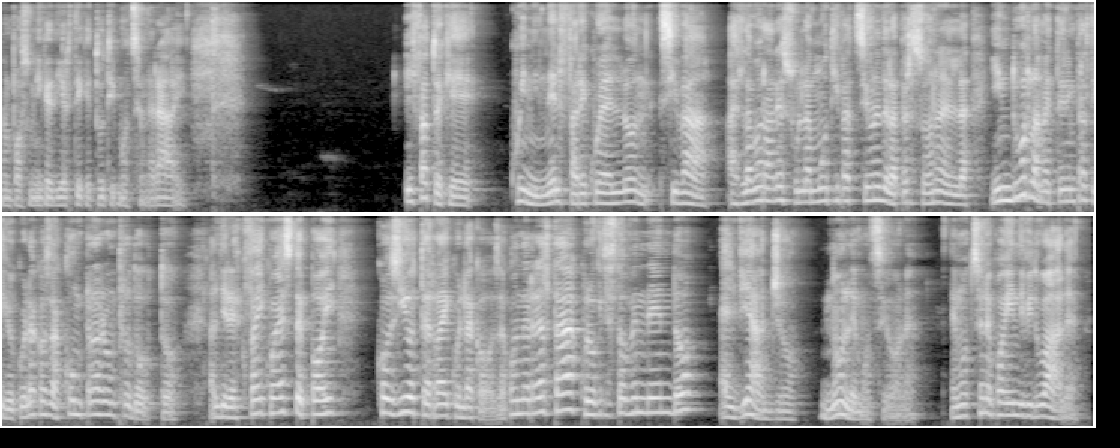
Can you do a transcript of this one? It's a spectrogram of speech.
non posso mica dirti che tu ti emozionerai. Il fatto è che quindi nel fare quello si va a lavorare sulla motivazione della persona, nel indurla a mettere in pratica quella cosa, a comprare un prodotto, al dire fai questo e poi così otterrai quella cosa, quando in realtà quello che ti sto vendendo è il viaggio, non l'emozione. L'emozione poi è individuale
